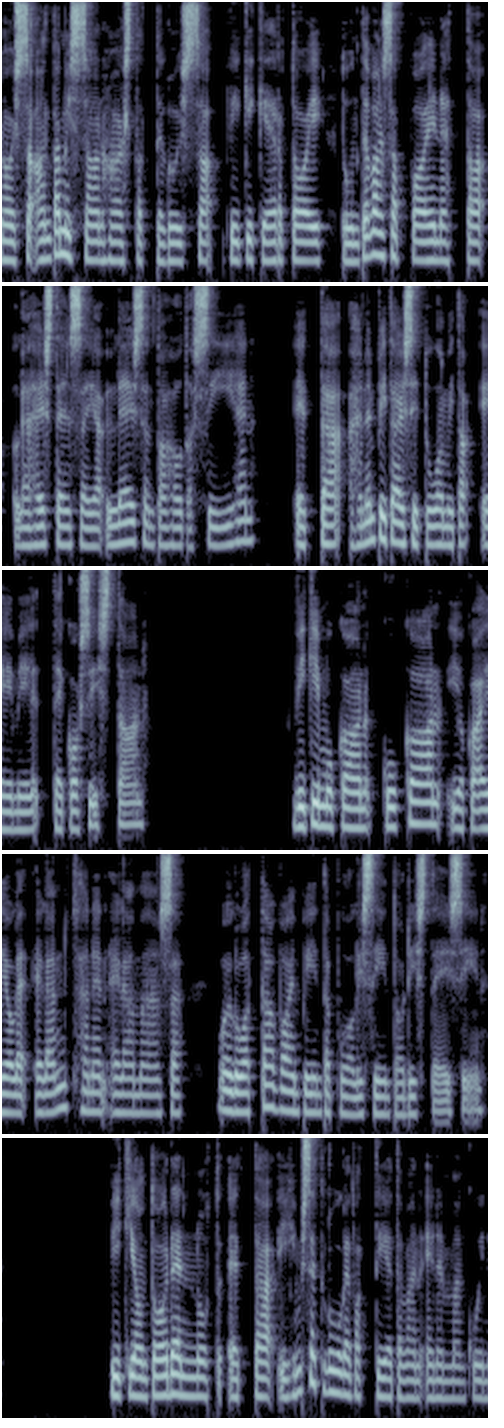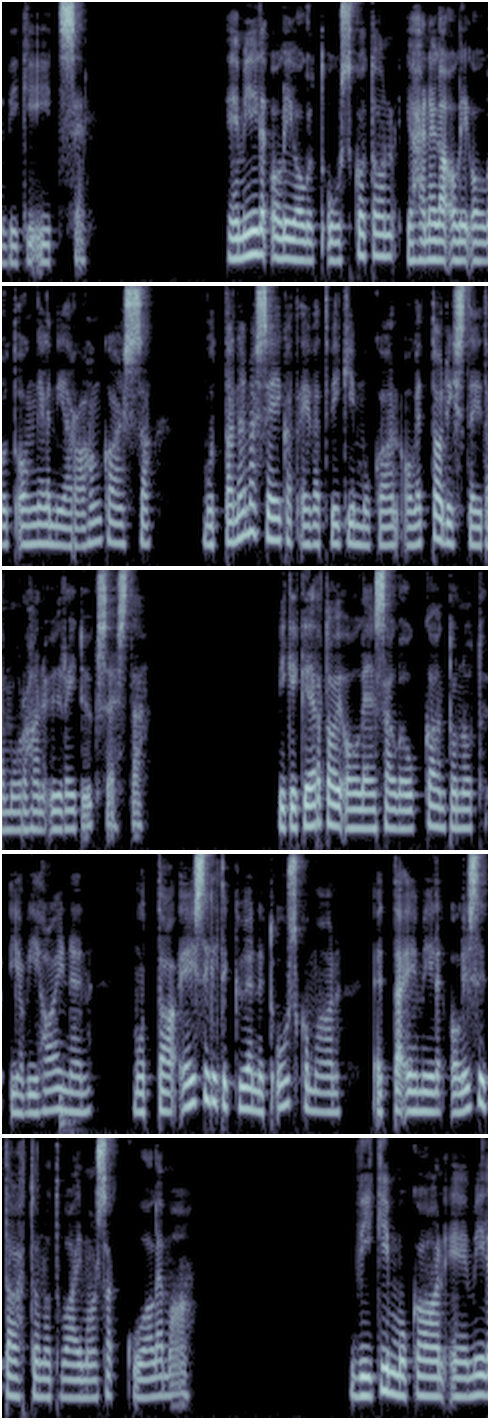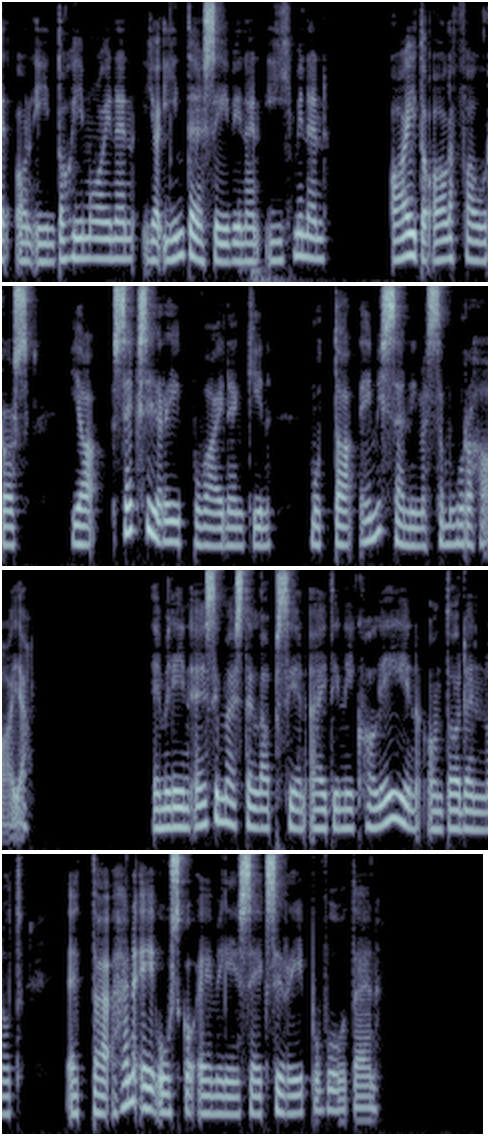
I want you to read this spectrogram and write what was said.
Noissa antamissaan haastatteluissa Viki kertoi tuntevansa painetta läheistensä ja yleisön taholta siihen, että hänen pitäisi tuomita Emil tekosistaan. Viki mukaan kukaan, joka ei ole elänyt hänen elämäänsä, voi luottaa vain pintapuolisiin todisteisiin. Viki on todennut, että ihmiset luulevat tietävän enemmän kuin Viki itse. Emil oli ollut uskoton ja hänellä oli ollut ongelmia rahan kanssa, mutta nämä seikat eivät Vikin mukaan ole todisteita murhan yrityksestä. Viki kertoi olleensa loukkaantunut ja vihainen, mutta ei silti kyennyt uskomaan, että Emil olisi tahtonut vaimonsa kuolemaa. Vikin mukaan Emil on intohimoinen ja intensiivinen ihminen, aito alfauros ja seksiriippuvainenkin, mutta ei missään nimessä murhaaja. Emilin ensimmäisten lapsien äiti Nicoliin on todennut, että hän ei usko Emilin seksiriippuvuuteen.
